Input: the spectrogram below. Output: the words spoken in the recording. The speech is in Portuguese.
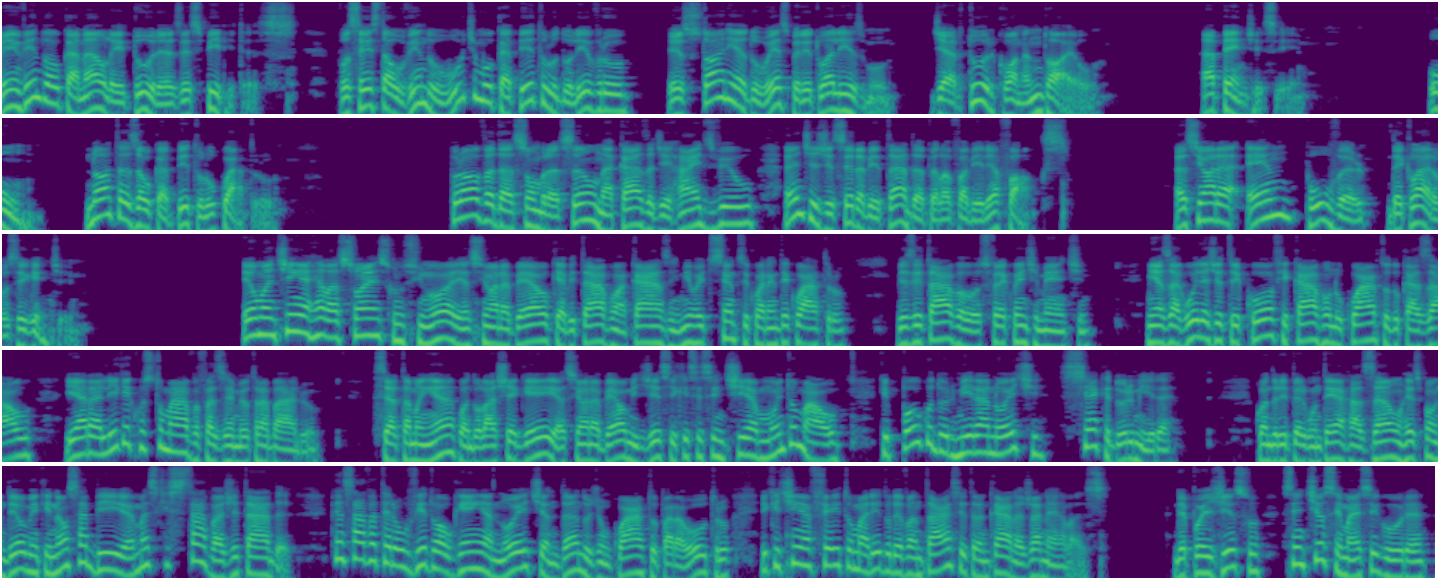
Bem-vindo ao canal Leituras Espíritas. Você está ouvindo o último capítulo do livro História do Espiritualismo, de Arthur Conan Doyle. Apêndice 1. Notas ao capítulo 4 Prova da assombração na casa de Hydesville antes de ser habitada pela família Fox. A senhora Anne Pulver declara o seguinte. Eu mantinha relações com o senhor e a senhora Bell que habitavam a casa em 1844. Visitava-os frequentemente. Minhas agulhas de tricô ficavam no quarto do casal e era ali que costumava fazer meu trabalho. Certa manhã, quando lá cheguei, a senhora Bell me disse que se sentia muito mal, que pouco dormira à noite, se é que dormira. Quando lhe perguntei a razão, respondeu-me que não sabia, mas que estava agitada. Pensava ter ouvido alguém à noite andando de um quarto para outro e que tinha feito o marido levantar-se e trancar as janelas. Depois disso, sentiu-se mais segura.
